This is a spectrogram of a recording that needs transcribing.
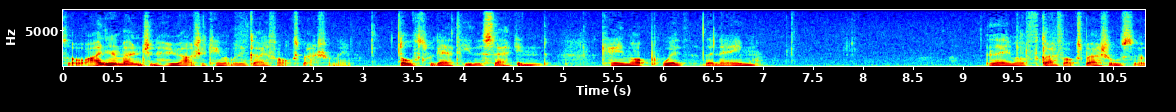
so I didn't mention who actually came up with the Guy Fawkes special name. Dolphin Spaghetti the second came up with the name. The name of Guy Fawkes special. So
